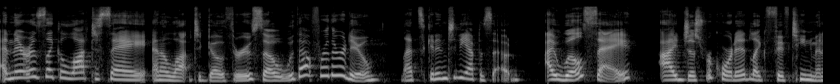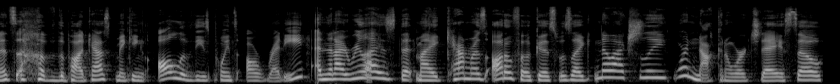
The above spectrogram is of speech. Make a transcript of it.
And there is like a lot to say and a lot to go through. So, without further ado, let's get into the episode. I will say, I just recorded like 15 minutes of the podcast making all of these points already. And then I realized that my camera's autofocus was like, no, actually, we're not going to work today. So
